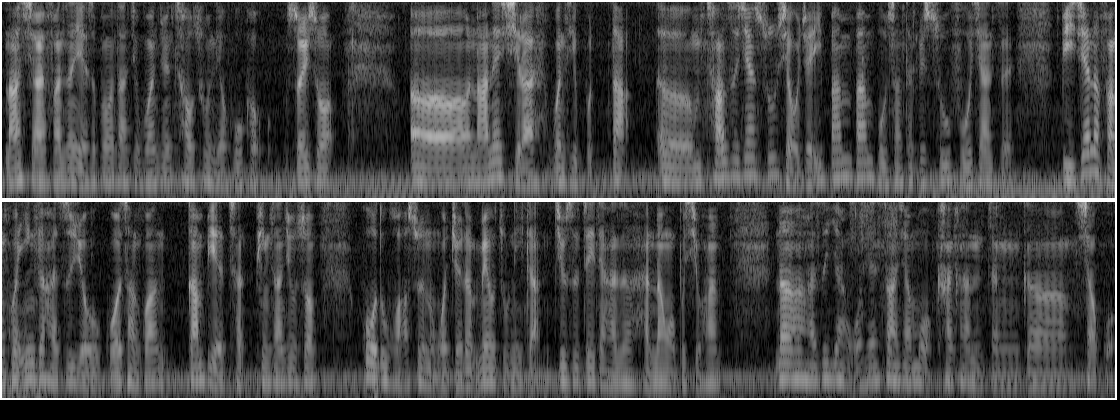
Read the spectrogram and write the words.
拿起来，反正也是不用担心完全超出你的虎口，所以说，呃，拿捏起来问题不大。呃，长时间书写我觉得一般般，不算特别舒服这样子。笔尖的反馈应该还是有国产钢钢笔的成，平常就是说过度滑顺，我觉得没有阻尼感，就是这点还是很让我不喜欢。那还是一样，我先上一下墨，看看整个效果。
